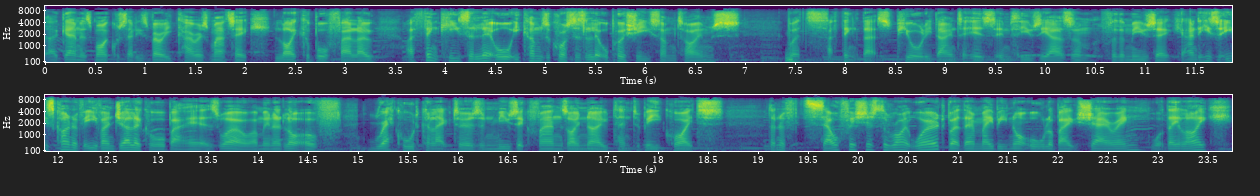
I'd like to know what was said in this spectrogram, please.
again, as Michael said, he's very charismatic, likable fellow. I think he's a little, he comes across as a little pushy sometimes. But I think that's purely down to his enthusiasm for the music, and he's he's kind of evangelical about it as well. I mean, a lot of record collectors and music fans I know tend to be quite I don't know if selfish is the right word, but they're maybe not all about sharing what they like.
